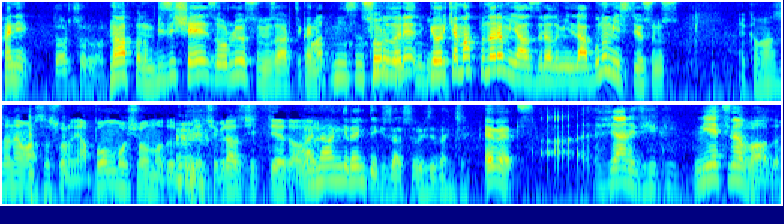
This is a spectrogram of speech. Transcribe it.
Hani 4 soru var. ne yapalım? Bizi şeye zorluyorsunuz artık hani. Adminsin soru Soruları sayısını Görkem Akpınar'a mı yazdıralım illa? Bunu mu istiyorsunuz? E, kafanızda ne varsa sorun ya. Bomboş olmadığı müddetçe biraz ciddiye de alarak. Aynı hangi renk de güzel soruydu bence. Evet. Yani niyetine bağlı.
